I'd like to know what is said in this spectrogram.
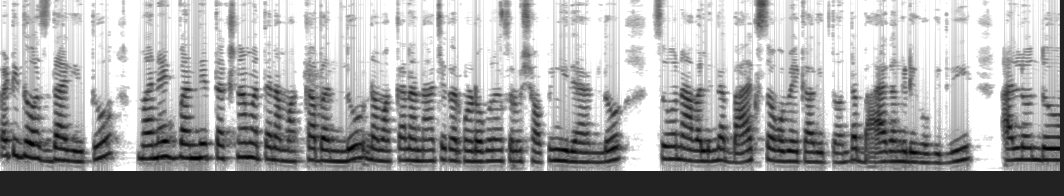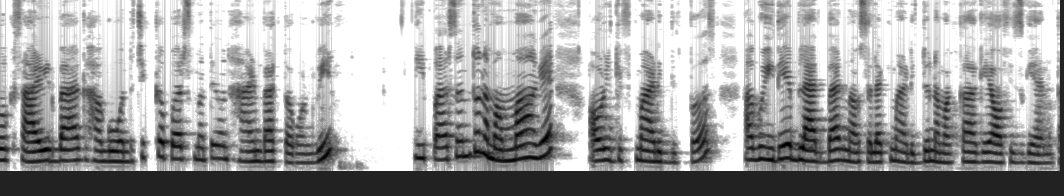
ಬಟ್ ಇದು ಹೊಸ್ದಾಗಿತ್ತು. ಮನೆಗೆ ಬಂದಿದ್ದ ತಕ್ಷಣ ಮತ್ತು ನಮ್ಮ ಅಕ್ಕ ಬಂದಳು ನಮ್ಮ ಅಕ್ಕ ನನ್ನ ಆಚೆ ಕರ್ಕೊಂಡು ಹೋಗು, ನಂಗೆ ಸ್ವಲ್ಪ ಶಾಪಿಂಗ್ ಇದೆ ಅಂದಳು ಸೊ ನಾವು ಅಲ್ಲಿಂದ ಬ್ಯಾಗ್ಸ್ ತೊಗೋಬೇಕಾಗಿತ್ತು ಅಂತ ಬ್ಯಾಗ್ ಅಂಗಡಿಗೆ ಹೋಗಿದ್ವಿ. ಅಲ್ಲೊಂದು ಸೈಡ್ ಬ್ಯಾಗ್ ಹಾಗೂ ಒಂದು ಚಿಕ್ಕ ಪರ್ಸ್ ಮತ್ತು ಒಂದು ಹ್ಯಾಂಡ್ ಬ್ಯಾಗ್ ತೊಗೊಂಡ್ವಿ. ಈ ಪರ್ಸ್ ಅಂತೂ ನಮ್ಮ ಅಮ್ಮಗೆ ಅವಳು ಗಿಫ್ಟ್ ಮಾಡಿದ್ದಿದ್ದು ಪರ್ಸ್ ಹಾಗೂ ಇದೇ ಬ್ಲ್ಯಾಕ್ ಬ್ಯಾಗ್ ನಾವು ಸೆಲೆಕ್ಟ್ ಮಾಡಿದ್ದು ನಮ್ಮ ಅಕ್ಕಗೆ ಆಫೀಸ್ಗೆ ಅಂತ.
